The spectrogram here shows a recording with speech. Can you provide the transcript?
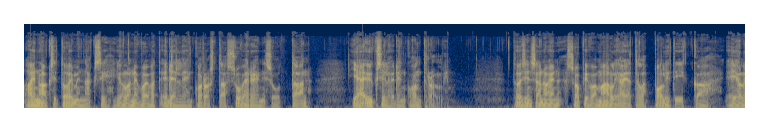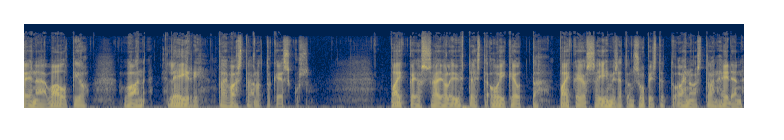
ainoaksi toiminnaksi, jolla ne voivat edelleen korostaa suvereenisuuttaan, jää yksilöiden kontrolli. Toisin sanoen sopiva malli ajatella politiikkaa ei ole enää valtio, vaan leiri tai vastaanottokeskus. Paikka, jossa ei ole yhteistä oikeutta, paikka, jossa ihmiset on supistettu ainoastaan heidän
